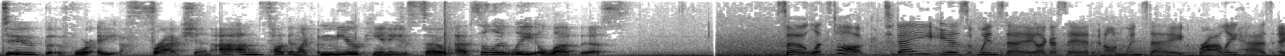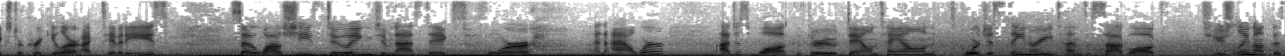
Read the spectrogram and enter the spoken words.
dupe for a fraction. I, am talking like mere pennies. So absolutely love this. So let's talk. Today is Wednesday, like I said, and on Wednesday, Briley has extracurricular activities. So while she's doing gymnastics for an hour, I just walk through downtown. It's gorgeous scenery, tons of sidewalks. It's usually not this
